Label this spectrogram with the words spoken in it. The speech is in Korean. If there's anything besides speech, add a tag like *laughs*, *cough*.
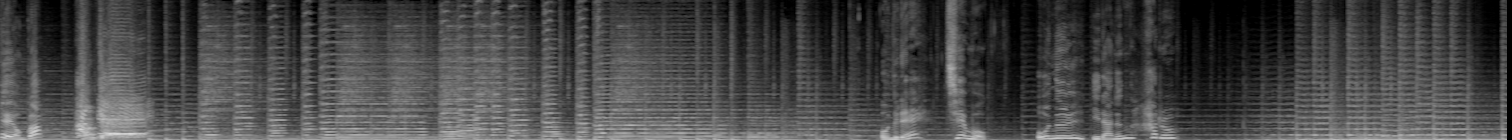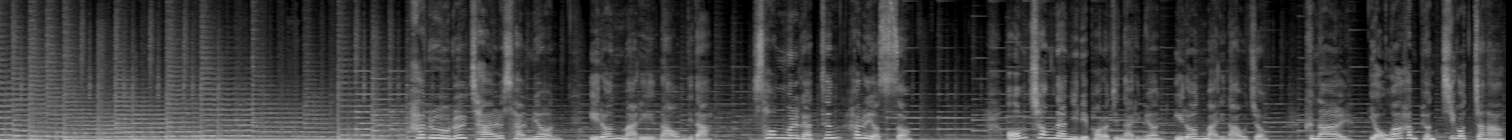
김혜영과 함께. 오늘의 제목 오늘이라는 하루 하루를 잘 살면 이런 말이 나옵니다. 선물 같은 하루였어. 엄청난 일이 벌어진 날이면 이런 말이 나오죠. 그날 영화 한 편 찍었잖아.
